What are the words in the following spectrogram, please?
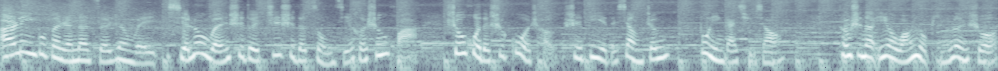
而另一部分人呢，则认为写论文是对知识的总结和升华，收获的是过程，是毕业的象征，不应该取消。同时呢，也有网友评论说。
